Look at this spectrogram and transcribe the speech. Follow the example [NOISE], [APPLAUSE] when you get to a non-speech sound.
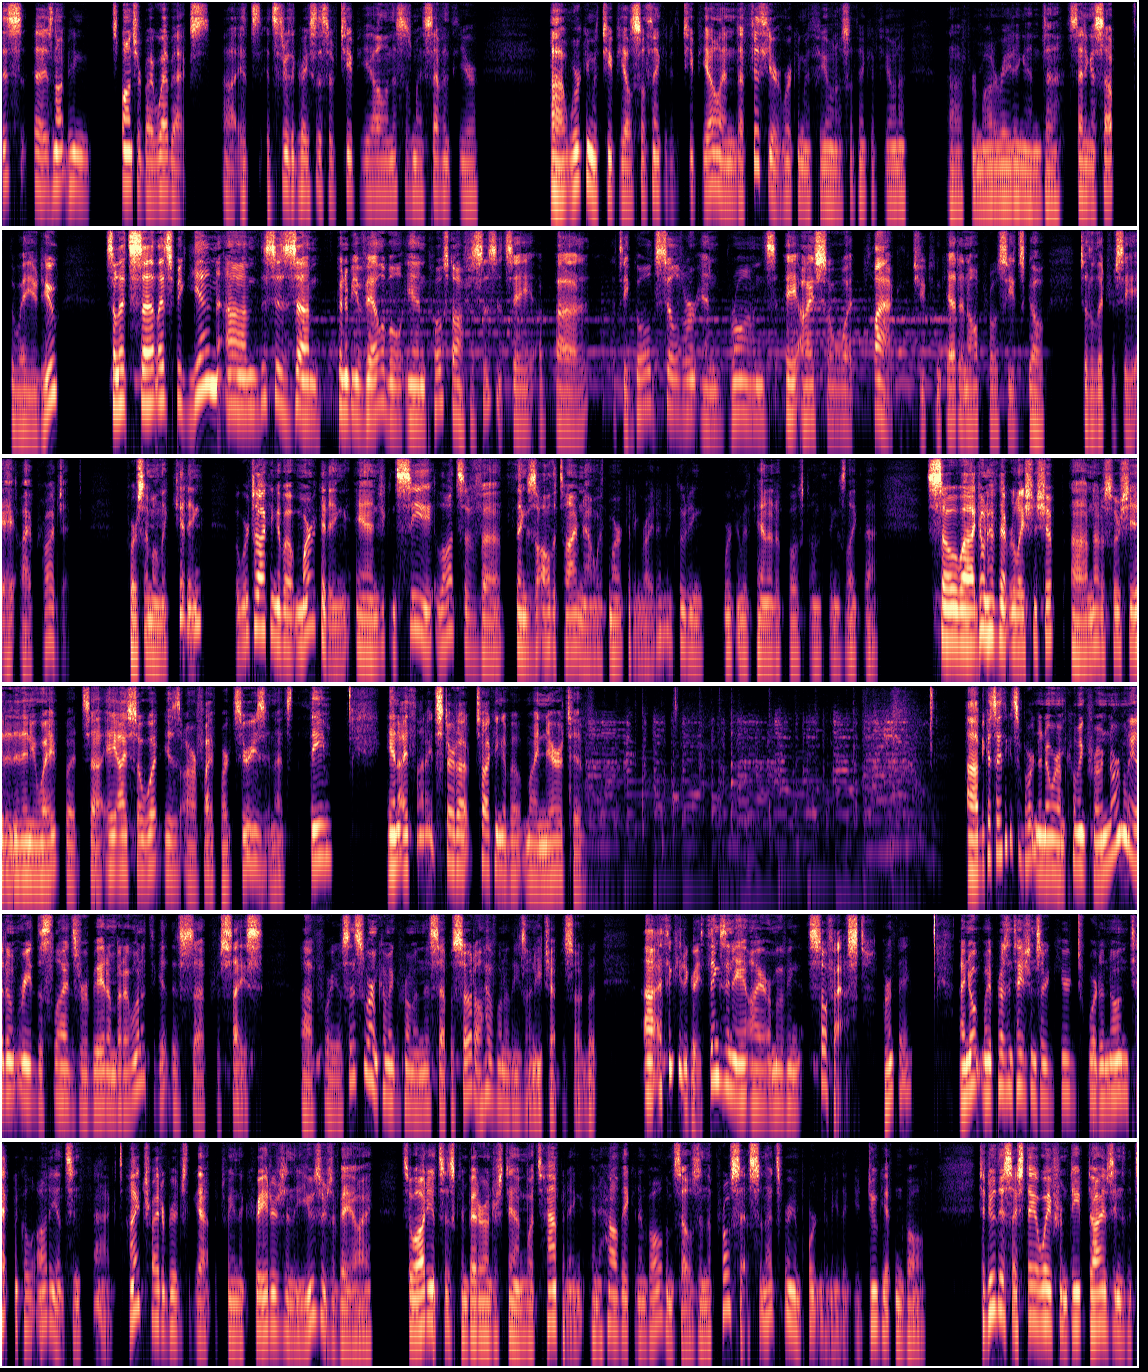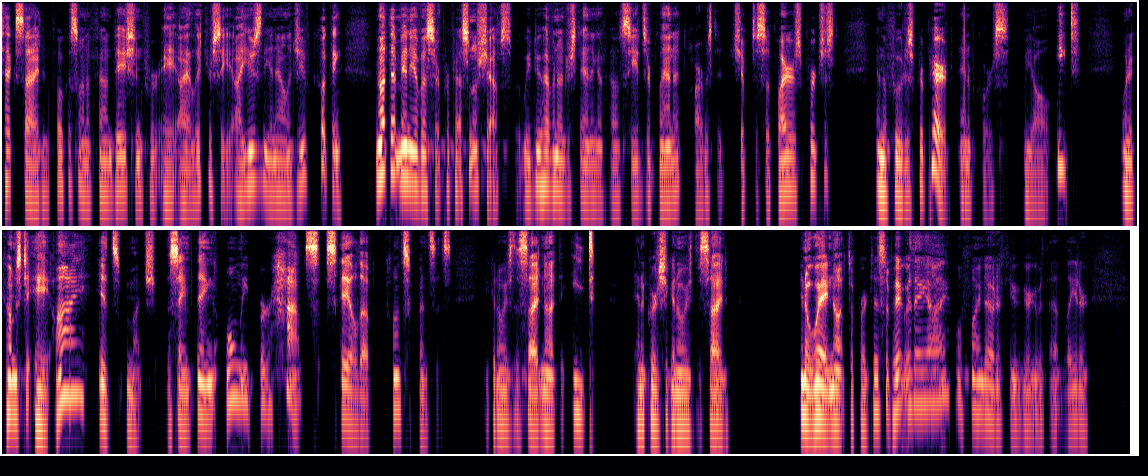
This uh, is not being sponsored by WebEx. Uh, it's it's through the graces of TPL, and this is my seventh year uh, working with TPL. So thank you to the TPL, and uh, fifth year working with Fiona. So thank you, Fiona, uh, for moderating and uh, setting us up the way you do. So let's uh, let's begin. Um, this is um, going to be available in post offices. It's a it's a gold, silver, and bronze AI So What plaque that you can get, and all proceeds go to the Literacy AI project. Of course, I'm only kidding, but we're talking about marketing, and you can see lots of uh, things all the time now with marketing, right? And including working with Canada Post on things like that. So uh, I don't have that relationship. Uh, I'm not associated in any way, but uh, AI So What is our five part series, and that's the theme. And I thought I'd start out talking about my narrative. Uh, because I think it's important to know where I'm coming from. Normally, I don't read the slides verbatim, but I wanted to get this uh, precise uh, for you. So, this is where I'm coming from in this episode. I'll have one of these on each episode, but I think you'd agree. Things in AI are moving so fast, aren't they? I note my presentations are geared toward a non technical audience. In fact, I try to bridge the gap between the creators and the users of AI so audiences can better understand what's happening and how they can involve themselves in the process. And that's very important to me that you do get involved. To do this, I stay away from deep dives into the tech side and focus on a foundation for AI literacy. I use the analogy of cooking. Not that many of us are professional chefs, but we do have an understanding of how seeds are planted, harvested, shipped to suppliers, purchased, and the food is prepared. And of course, we all eat. When it comes to AI, it's much the same thing, only perhaps scaled up consequences. You can always decide not to eat. And of course, you can always decide, in a way, not to participate with AI. We'll find out if you agree with that later.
